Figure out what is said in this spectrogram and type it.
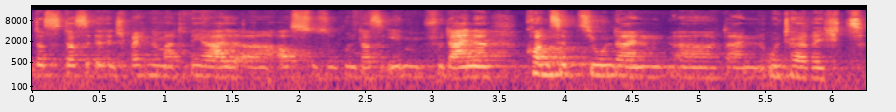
das, das entsprechende Material äh, auszusuchen, das eben für deine Konzeption, deinen äh, dein Unterricht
